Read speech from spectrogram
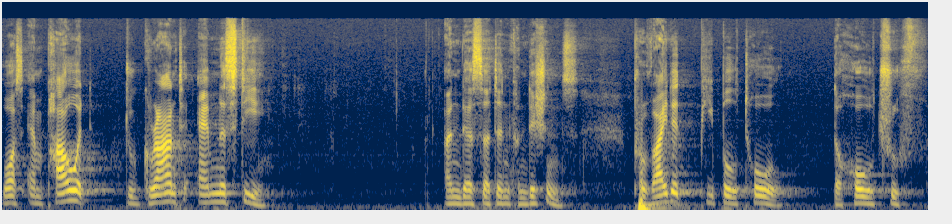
was empowered to grant amnesty under certain conditions, provided people told the whole truth.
